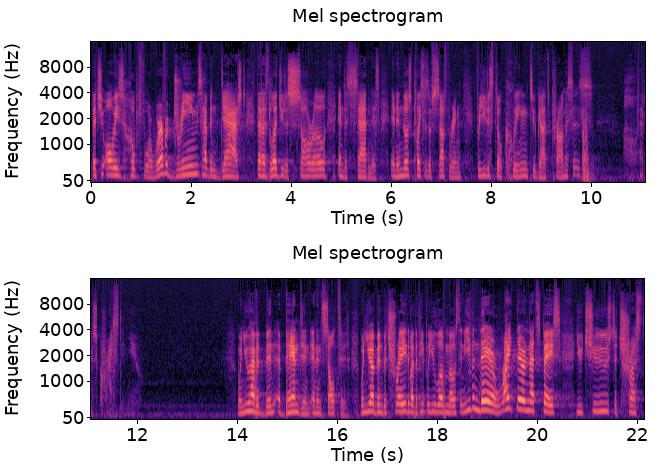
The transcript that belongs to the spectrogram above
that you always hoped for, wherever dreams have been dashed that has led you to sorrow and to sadness, and in those places of suffering, for you to still cling to God's promises, oh, that is Christ in you when you have been abandoned and insulted, when you have been betrayed by the people you love most, and even there, right there in that space, you choose to trust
